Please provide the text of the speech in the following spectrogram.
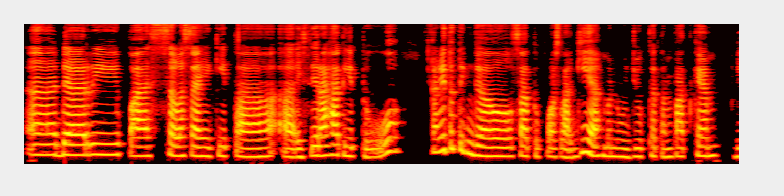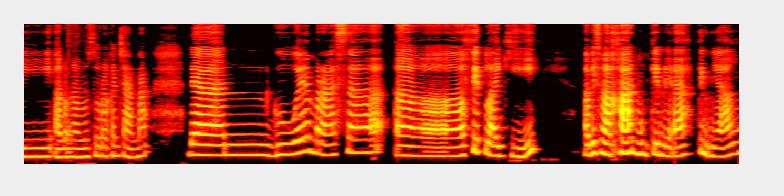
Uh, dari pas selesai kita uh, istirahat itu kan itu tinggal satu pos lagi ya menuju ke tempat camp di alun-alun Surakencana dan gue merasa uh, fit lagi. Habis makan mungkin ya kenyang.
